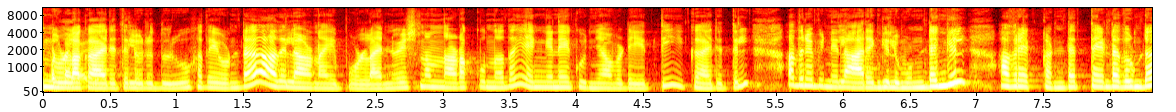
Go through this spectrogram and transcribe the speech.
എന്നുള്ള കാര്യത്തിൽ ഒരു ദുരൂഹതയുണ്ട്. അതിലാണ് ഇപ്പോൾ അന്വേഷണം നടക്കുന്നത്? എങ്ങനെ കുഞ്ഞ് അവിടെ എത്തി? ഇക്കാര്യത്തിൽ അതിന് പിന്നിൽ ആരെങ്കിലും ഉണ്ടെങ്കിൽ അവരെ കണ്ടെത്തേണ്ടതുണ്ട്.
